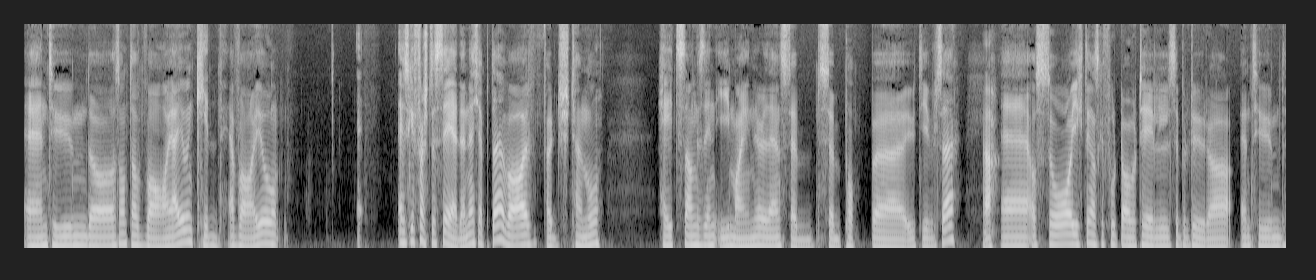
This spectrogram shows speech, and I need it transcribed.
Entombed og sånt, da var jeg jo en kid. Jeg var jo Jeg husker første CD-en jeg kjøpte, var Fudge Tunnel. Hate Songs in E minor. Det er en sub- sub-pop-utgivelse. Ja. Eh, og så gikk det ganske fort over til Sepultura, Entombed,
